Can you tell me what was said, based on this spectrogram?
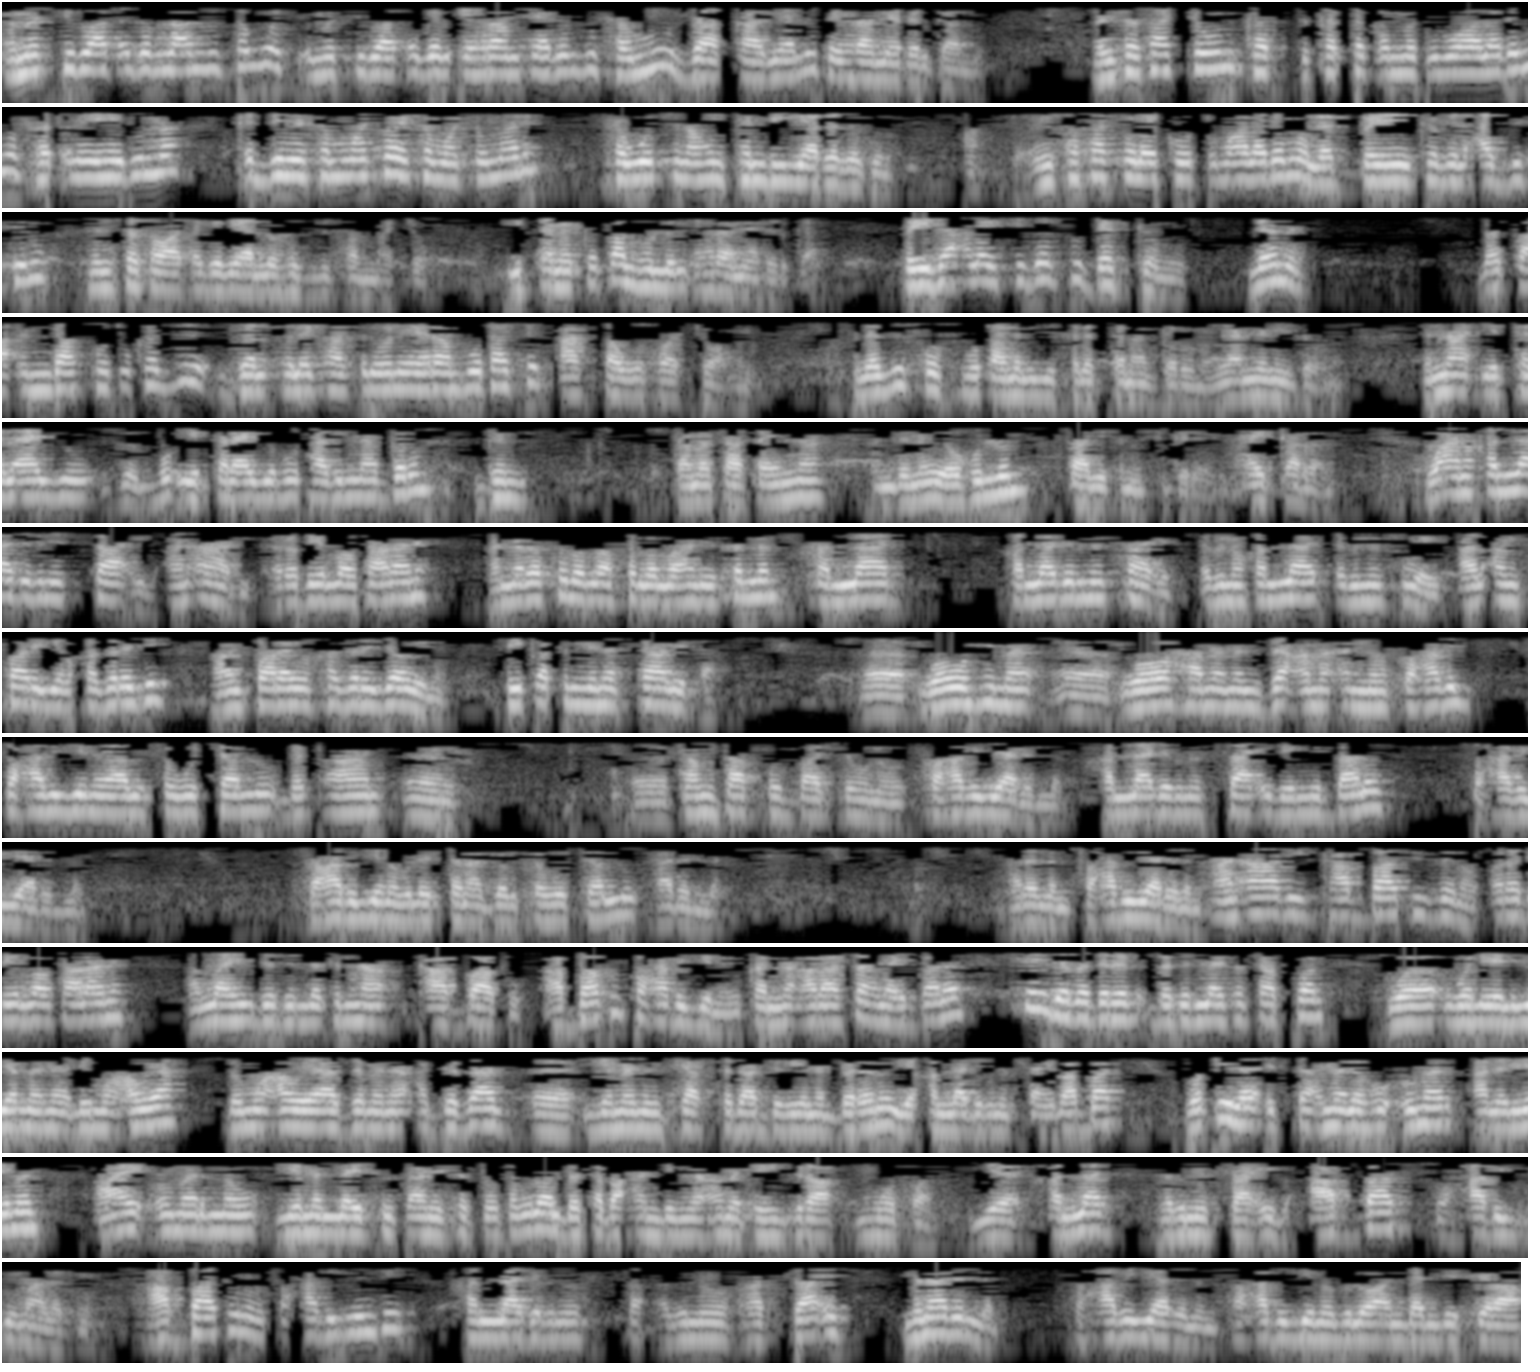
መስጂዱ አጠገብ ላሉ ሰዎች መስጂዱ አጠገብ ኢህራም ሲያደርጉ ሰሙ። እዛ አካባቢ ያሉት ኢህራም ያደርጋሉ። እንስሳቸውን ከተቀመጡ በኋላ ደግሞ ፈጥነው ይሄዱና ቅድም የሰሟቸው አይሰሟቸውም ማለት ሰዎችን አሁን ተንቢህ እያደረጉ ነው። እንስሳቸው ላይ ከወጡ በኋላ ደግሞ ለበይከ ቢልሐጅ ሲሉ እንስሳው አጠገብ ያለው ህዝብ ሰማቸው። ይጠነቀቃል፣ ሁሉም ኢህራም ያደርጋል። በይዳ ላይ ሲደርሱ ደገሙት። ለምን በቃ እንዳትወጡ ከዚህ ዘልፍ ላይ ስለሆነ የኢህራም ቦታችን አስታውሷቸው አሁን ስለዚህ ሶስት ቦታ ነብዩ ስለተናገሩ ነው ያንን ይዘው ነው እና የተለያዩ የተለያየ ቦታ ቢናገሩም ግን ተመሳሳይና እንደነው የሁሉም ሳቢት ነው ችግር የለም አይቀርም وعن خلاد بن السائب عن أبي رضي الله تعالى عنه أن رسول الله صلى الله عليه وسلم خلاد خلاد بن السائب ابن خلاد ابن سويد الأنصاري الخزرجي أنصاري الخزرجاوي ثقة من الثالثة ወውሂመ ወውሃመ መን ዘዐመ እነሁ ሰሐቢይ ሰሐቢይ ነው ያሉ ሰዎች አሉ። በጣም ተምታቶባቸው ነው ሰሐቢይ አይደለም። ኸላድ ብን ሳኢድ የሚባለው ሰሐቢይ አይደለም። ሰሐቢይ ነው ብለው የተናገሩ ሰዎች አሉ። አይደለም አይደለም፣ ሰሐቢይ አይደለም። አን አቢ ከአባቱ ይዘ ነው ረዲየላሁ ተዓላ አንሁ አላህ ይውደድለትና ከአባቱ አባቱ ሰሃቢይ ነው ከነ አባሳ ላይ ይባላል ሸሂደ በድር በድር ላይ ተሳትፏል ወሌል የመነ ለሙአዊያ በሙአዊያ ዘመነ አገዛዝ የመንን ሲያስተዳድር የነበረ ነው የኸላድ ኢብኑ ሳኢብ አባት ወቂለ استعمله ዑመር አለ የመን አይ ዑመር ነው የመን ላይ ስልጣን የሰጠው ተብሏል በሰባ አንደኛ ዓመተ ሂጅራ ሞቷል የኸላድ ኢብኑ ሳኢብ አባት ሰሃቢይ ማለት ነው አባቱ ነው ሰሃቢይ እንጂ ኸላድ ኢብኑ ኢብኑ ሳኢብ ምን አይደለም ሰሃቢይ አይደለም። ሰሃቢይ ነው ብለው አንዳንድ የሲራ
